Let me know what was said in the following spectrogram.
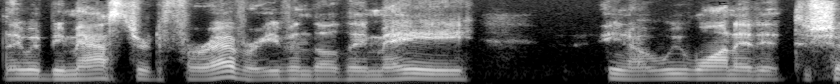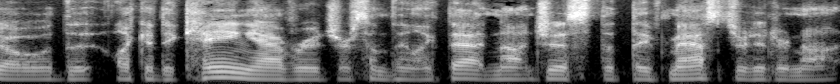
they would be mastered forever, even though they may you know we wanted it to show the like a decaying average or something like that not just that they've mastered it or not.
